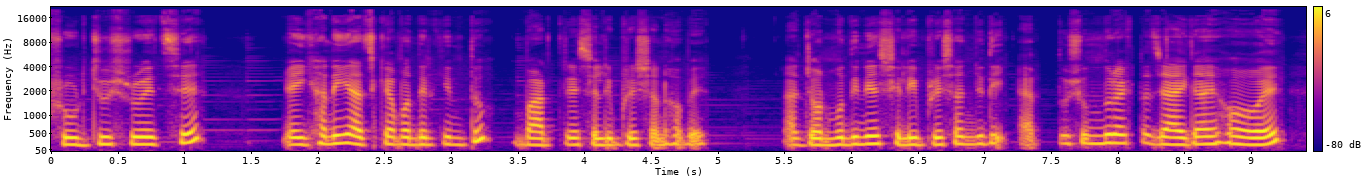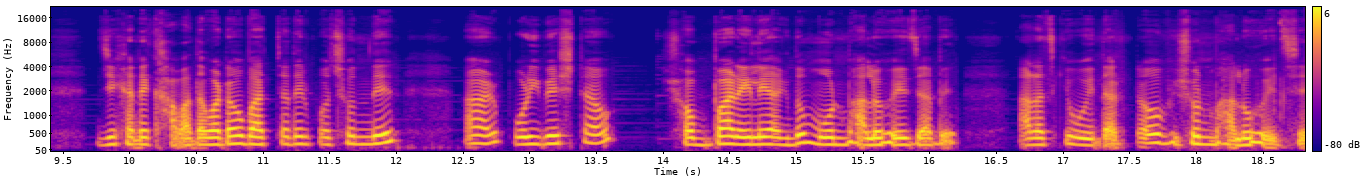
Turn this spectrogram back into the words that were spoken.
ফ্রুট জুস রয়েছে। এইখানেই আজকে আমাদের কিন্তু বার্থডে সেলিব্রেশন হবে। আর জন্মদিনের সেলিব্রেশন যদি এত সুন্দর একটা জায়গায় হয়, যেখানে খাওয়া দাওয়াটাও বাচ্চাদের পছন্দের আর পরিবেশটাও সববার এলে একদম মন ভালো হয়ে যাবে। আর আজকে ওয়েদারটাও ভীষণ ভালো হয়েছে।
